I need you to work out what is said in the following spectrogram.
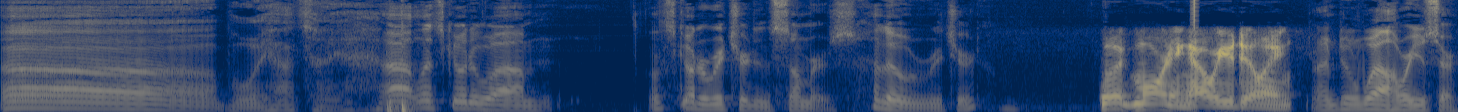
Oh boy, I'll tell you. Uh, let's go to um, let's go to Richard and Somers. Hello, Richard. Good morning. How are you doing? I'm doing well. How are you, sir?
